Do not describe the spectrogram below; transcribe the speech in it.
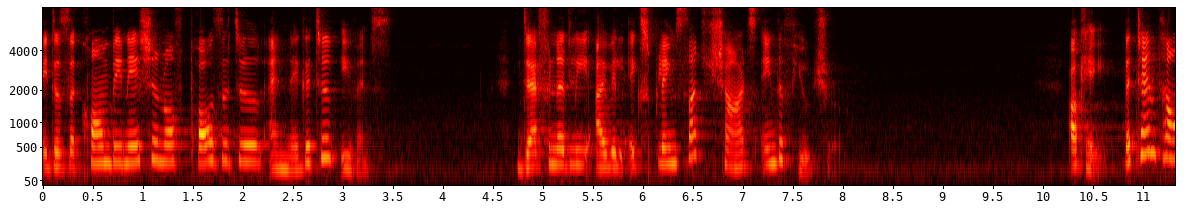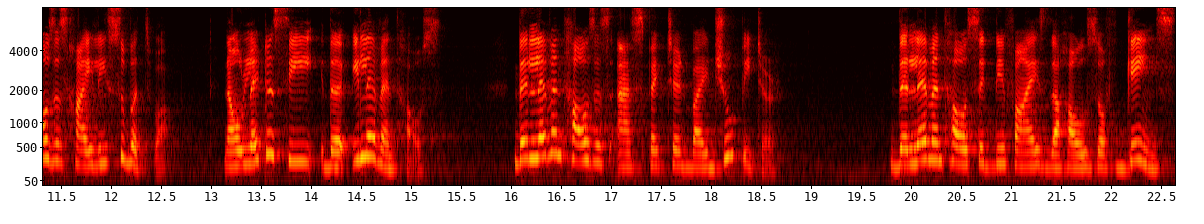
It is a combination of positive and negative events. Definitely, I will explain such charts in the future. Okay, the 10th house is highly Subhatva. Now let us see the 11th house. The 11th house is aspected by Jupiter. The 11th house signifies the house of gains.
